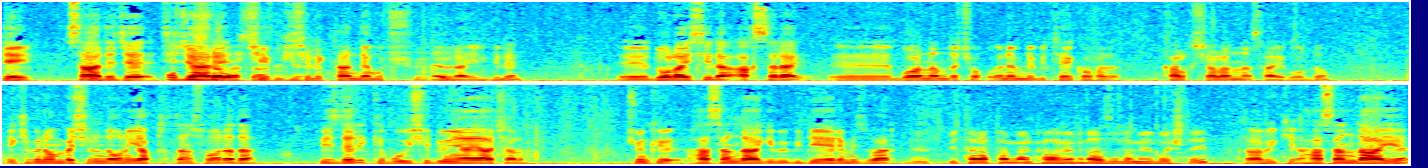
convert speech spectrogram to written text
değil. Sadece O ticari çift sadece. kişilik tandem uçuşuyla ilgili. E, dolayısıyla Aksaray e, bu anlamda çok önemli bir take-off kalkış alanına sahip oldu. 2015 yılında onu yaptıktan sonra da biz dedik ki bu işi dünyaya açalım. Çünkü Hasan Dağı gibi bir değerimiz var. Evet. Bir taraftan ben kahvemi de hazırlamaya başlayıp Tabii ki Hasan Dağı'yı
